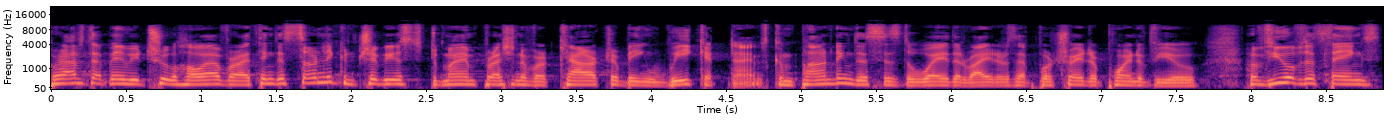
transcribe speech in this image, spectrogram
Perhaps that may be true. However, I think this certainly contributes to my impression of her character being weak at times. Compounding this is the way the writers have portrayed her point of view, her view of the things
